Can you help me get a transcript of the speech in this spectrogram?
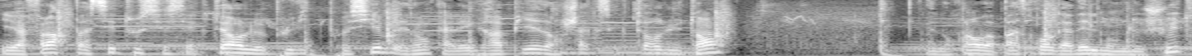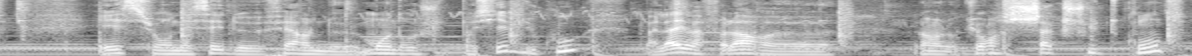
il va falloir passer tous ces secteurs le plus vite possible et donc aller grappiller dans chaque secteur du temps. Et donc là on va pas trop regarder le nombre de chutes et si on essaye de faire le moindre chute possible du coup, bah là il va falloir Là, en l'occurrence, chaque chute compte.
